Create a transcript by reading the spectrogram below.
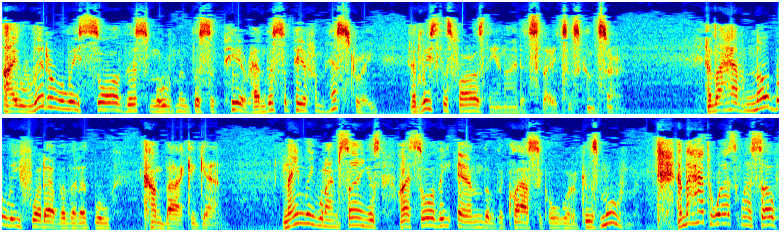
I literally saw this movement disappear, and disappear from history, at least as far as the United States is concerned. And I have no belief whatever that it will come back again. Namely, what I'm saying is, I saw the end of the classical workers' movement. And I had to ask myself,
